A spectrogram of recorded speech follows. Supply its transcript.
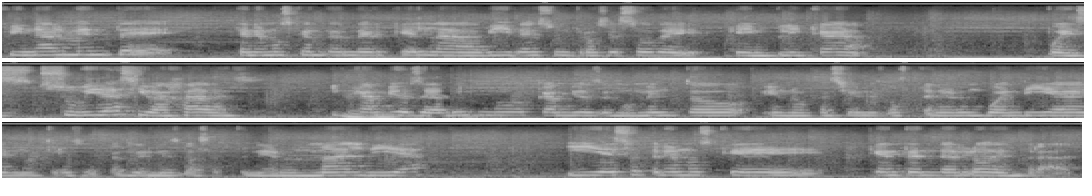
Finalmente tenemos que entender que la vida es un proceso de, que implica pues subidas y bajadas y cambios de ritmo, cambios de momento, en ocasiones vas a tener un buen día, en otras ocasiones vas a tener un mal día y eso tenemos que, entenderlo de entrada.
